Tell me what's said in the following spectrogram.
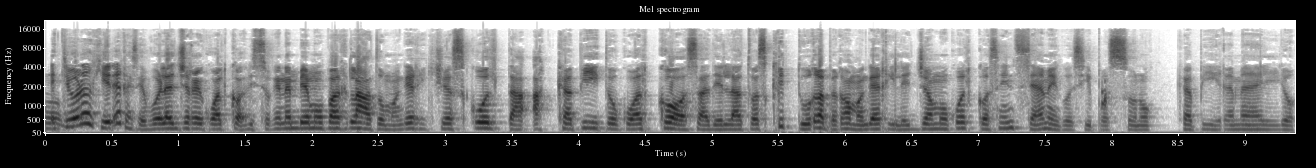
E ti volevo chiedere se vuoi leggere qualcosa, visto che ne abbiamo parlato, magari chi ascolta ha capito qualcosa della tua scrittura, però magari leggiamo qualcosa insieme così possono capire meglio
